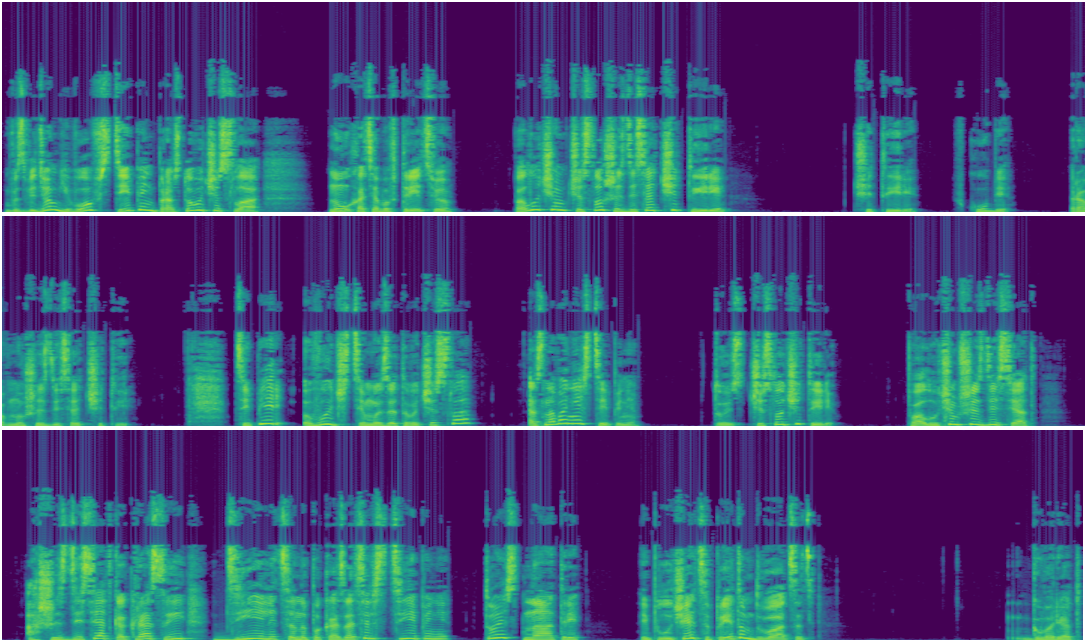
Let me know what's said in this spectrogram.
Возведем его в степень простого числа, ну, хотя бы в третью. Получим число 64. 4 в кубе равно 64. Теперь вычтем из этого числа основание степени, то есть число 4. Получим 60. А 60 как раз и делится на показатель степени, то есть на 3. И получается при этом 20. Говорят,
